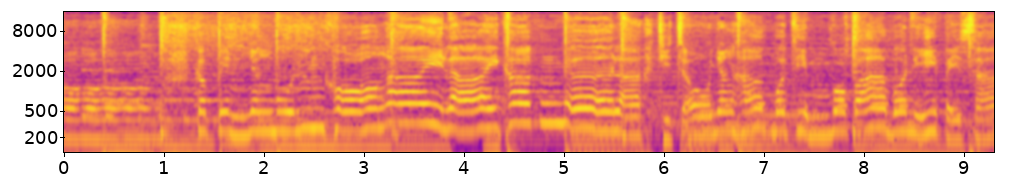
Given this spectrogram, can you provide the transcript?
อกก็เป็นยังบุญของอายหลายคักเด้อล่ะที่เจ้ายังหักบ่ทิมบ่ป้าบ่หนีไปสา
